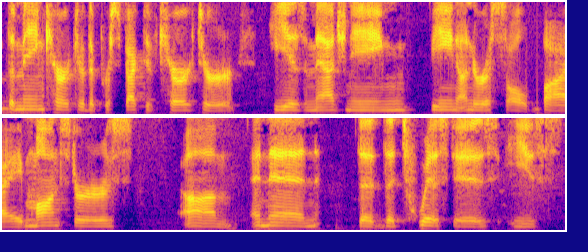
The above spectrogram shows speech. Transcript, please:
the main character the perspective character he is imagining being under assault by monsters. Um, and then the the twist is he's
